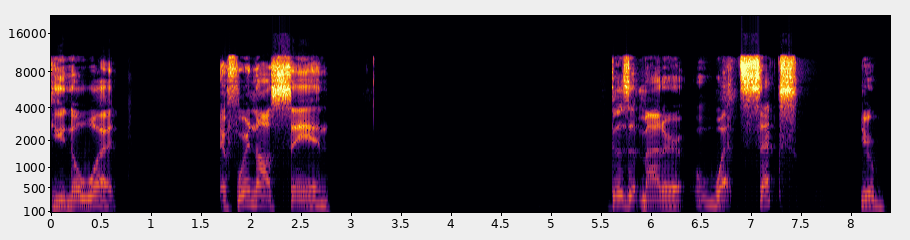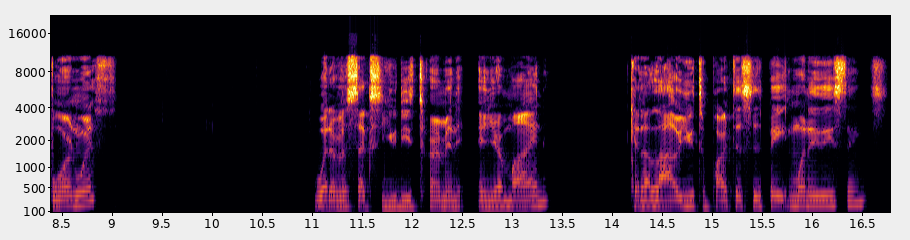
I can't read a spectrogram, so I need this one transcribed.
you know what? If we're not saying, doesn't matter what sex you're born with, whatever sex you determine in your mind can allow you to participate in one of these things.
